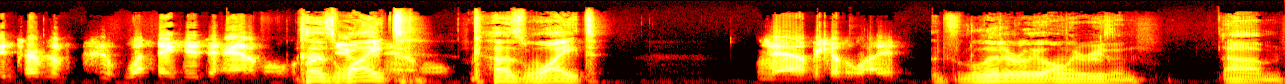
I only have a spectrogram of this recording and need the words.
in terms of what they did to animals. Because white. cause white. Yeah, because of light. It's literally the only reason. Um,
